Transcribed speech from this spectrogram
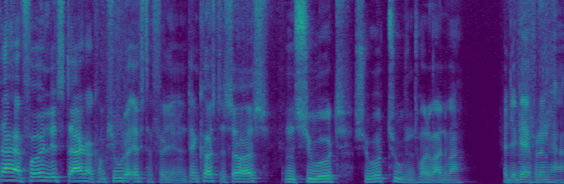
der har jeg fået en lidt stærkere computer efterfølgende. Den kostede så også en 7-8.000, tror jeg det var, det var, at jeg gav for den her.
